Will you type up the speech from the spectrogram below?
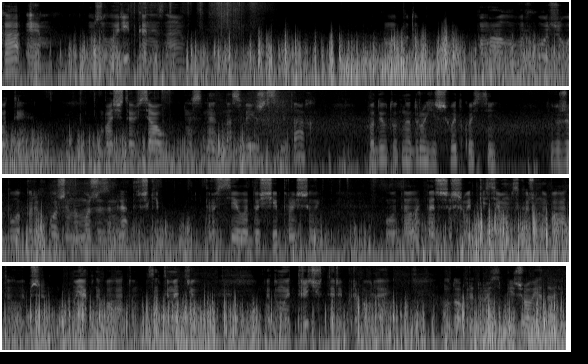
КМ. Можливо, рідка, не знаю. О, Буду помалу виходжувати. Бачите, взяв на, на, своїх же слідах. Ходив тут на другій швидкості. Тут вже було переходжено, може земля трішки просіла, дощі пройшли. От, але перша швидкість, я вам скажу, набагато глибше. Ну як набагато? Сантиметрів, я думаю, 3-4 прибавляє. Ну добре, друзі, пішов я далі.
